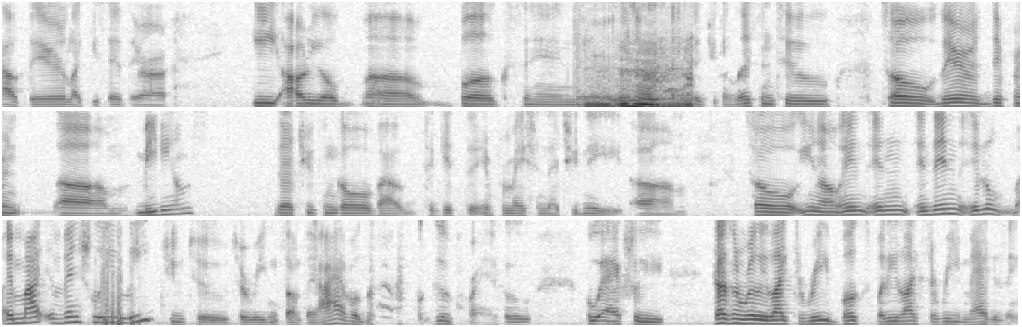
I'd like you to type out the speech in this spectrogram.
out there, like you said, there are e audio uh, books and there you know Mm-hmm. things that you can listen to. So there are different um, mediums that you can go about to get the information that you need. Um, so you know, and and and then it'll it might eventually lead you to to reading something. I have a, I have a good friend who who actually doesn't really like to read books, but he likes to read magazines.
